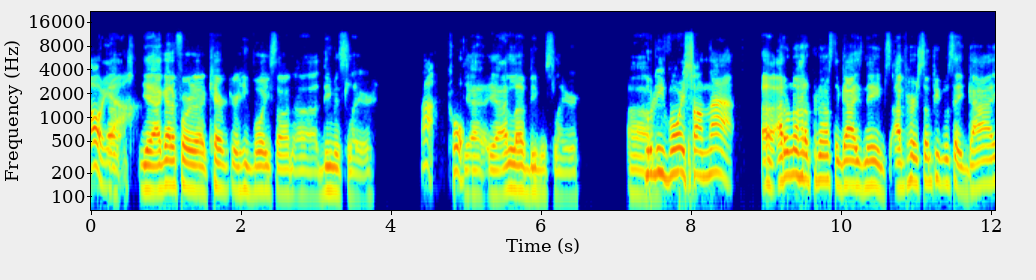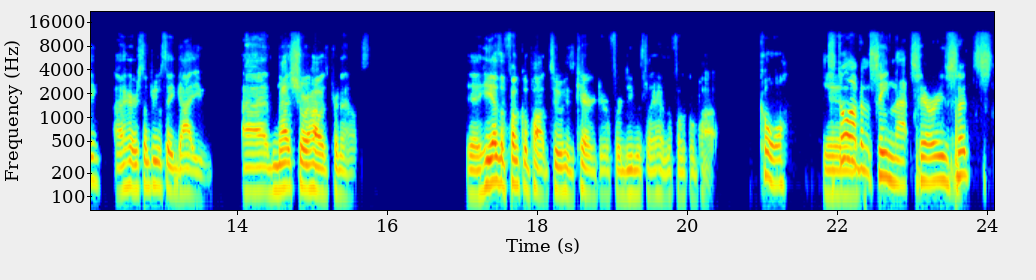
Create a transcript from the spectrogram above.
Oh yeah. Uh, yeah, I got it for a character he voiced on uh Demon Slayer. Ah, cool. Yeah, yeah, I love Demon Slayer. Um, Who did he voice on that? Uh, I don't know how to pronounce the guy's names. I've heard some people say Guy. I heard some people say Gayu. I'm not sure how it's pronounced. Yeah, he has a Funko Pop too. His character for Demon Slayer has a Funko Pop. Cool. Yeah. Still haven't seen that series. It's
